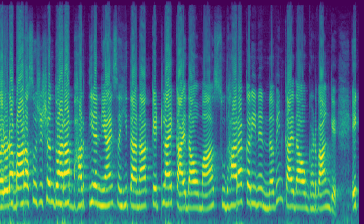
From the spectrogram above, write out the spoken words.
બરોડા બાર એસોસિએશન દ્વારા ભારતીય ન્યાય સંહિતાના કેટલાય કાયદાઓમાં સુધારા કરીને નવીન કાયદાઓ ઘડવા અંગે એક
